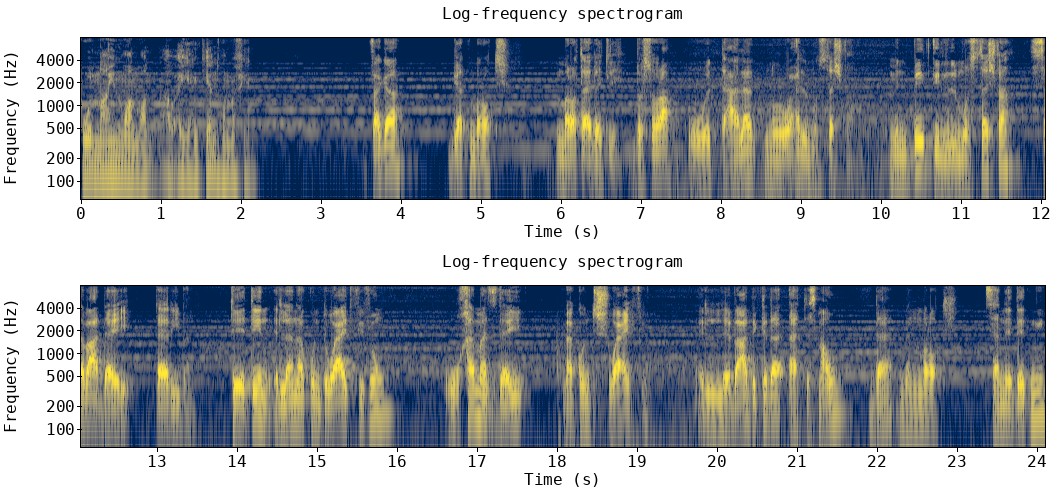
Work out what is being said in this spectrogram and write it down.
call 911 أو ايا كان هم فين. فجأة جت مراتي. مراتي قالت لي بسرعة وتعالى نروح المستشفى. من بيتي للمستشفى سبع دقايق تقريبا. دقيقتين اللي أنا كنت واعي فيهم وخمس دقايق ما كنتش واعي فيهم. اللي بعد كده هتسمعوه ده من مراتي. سندتني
